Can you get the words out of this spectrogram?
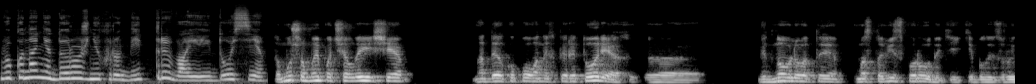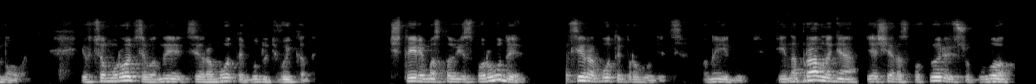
Виконання дорожніх робіт триває і досі. Тому що ми почали ще на деокупованих територіях е, відновлювати мостові споруди, ті, які були зруйновані. І в цьому році вони ці роботи будуть виконані. Чотири мостові споруди, ці роботи проводяться, вони йдуть. І направлення, я ще раз повторюю, що було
